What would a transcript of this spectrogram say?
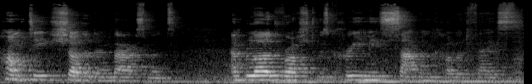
Humpty shuddered in embarrassment, and blood rushed to his creamy, salmon coloured face.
